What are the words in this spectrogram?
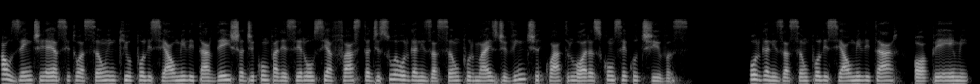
Ausente é a situação em que o policial militar deixa de comparecer ou se afasta de sua organização por mais de 24 horas consecutivas. Organização Policial Militar, OPM,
